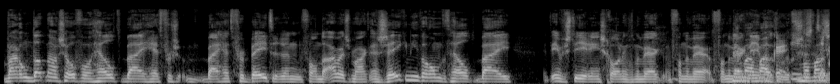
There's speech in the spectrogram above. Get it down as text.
Waarom dat nou zoveel helpt bij het, bij het verbeteren van de arbeidsmarkt. En zeker niet waarom het helpt bij het investeren in scholing van de, werk, van de, wer- van de Nee, werknemer. maar- dat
